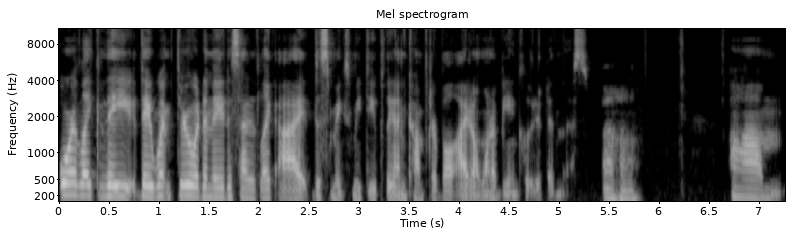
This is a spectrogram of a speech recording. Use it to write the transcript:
or like they they went through it and they decided like i this makes me deeply uncomfortable i don't want to be included in this Uh-huh. um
